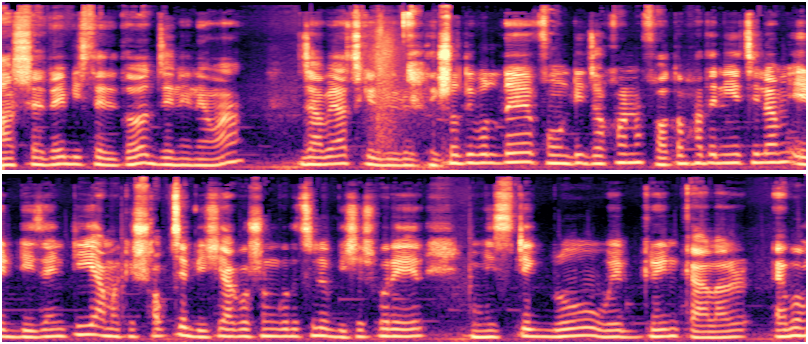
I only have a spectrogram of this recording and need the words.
আর সেটাই বিস্তারিত জেনে নেওয়া যাবে আজকের ভিডিও থেকে সত্যি বলতে ফোনটি যখন প্রথম হাতে নিয়েছিলাম, এর ডিজাইনটি আমাকে সবচেয়ে বেশি আকর্ষণ করেছিল, বিশেষ করে এর mistake blue web green colour এবং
